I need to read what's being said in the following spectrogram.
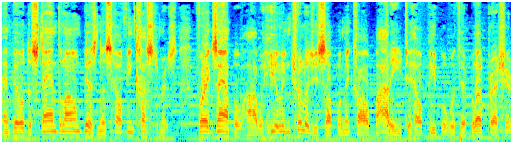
and build a standalone business helping customers. For example, our Healing Trilogy supplement called Body to help people with their blood pressure,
